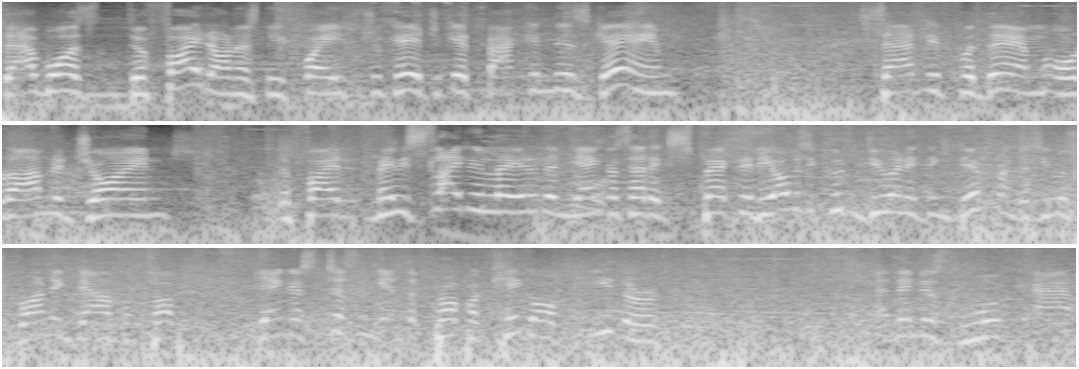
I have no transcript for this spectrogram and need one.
That was the fight, honestly, for H2K to get back in this game. Sadly for them, Odoamne joined the fight maybe slightly later than Jankos had expected. He obviously couldn't do anything different because he was running down from top. Jankos doesn't get the proper kickoff either. And then just look at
